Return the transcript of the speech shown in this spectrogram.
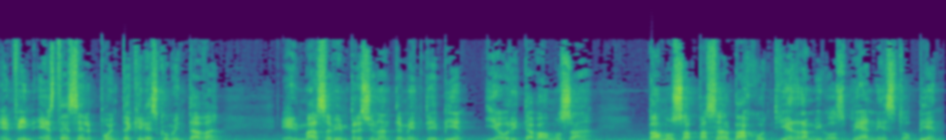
En fin, este es el puente que les comentaba. El mar se ve impresionantemente bien y ahorita vamos a Vamos a pasar bajo tierra, amigos. Vean esto, bien.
